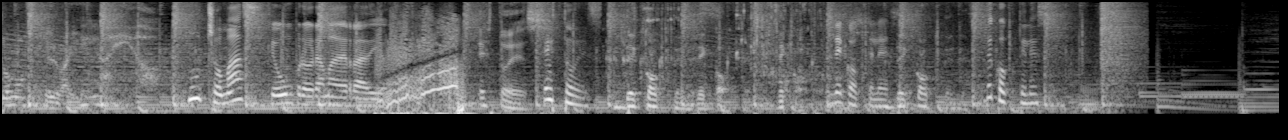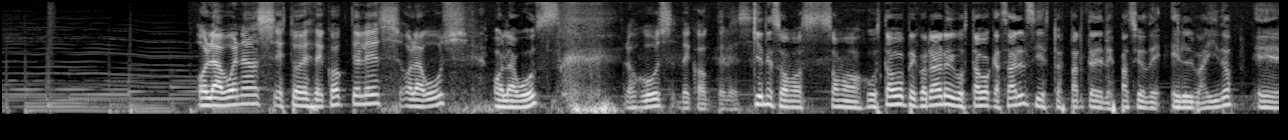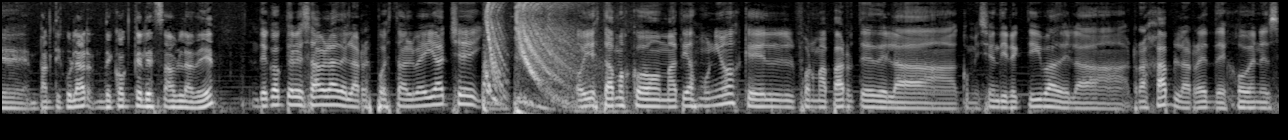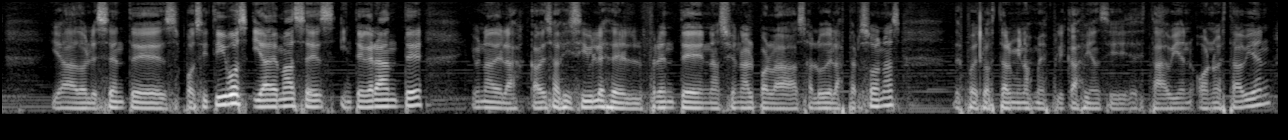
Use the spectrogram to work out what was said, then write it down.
Somos El Baído. Mucho más que un programa de radio. Esto es Esto es De cócteles. De cóctel, de cóctel. De Cócteles. De cócteles. De Cócteles. Hola, buenas, esto es de Cócteles. Hola, Gus. Hola, Gus. Los Gus de Cócteles. ¿Quiénes somos? Somos Gustavo Pecoraro y Gustavo Casals y esto es parte del espacio de El Baído. Eh, en particular, de cócteles habla de... De Cócteles habla de la respuesta al VIH. Hoy estamos con Matías Muñoz, que él forma parte de la comisión directiva de la RAJAP, la red de jóvenes y adolescentes positivos, y además es integrante y una de las cabezas visibles del Frente Nacional por la Salud de las Personas. Después los términos me explicas bien si está bien o no está bien.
